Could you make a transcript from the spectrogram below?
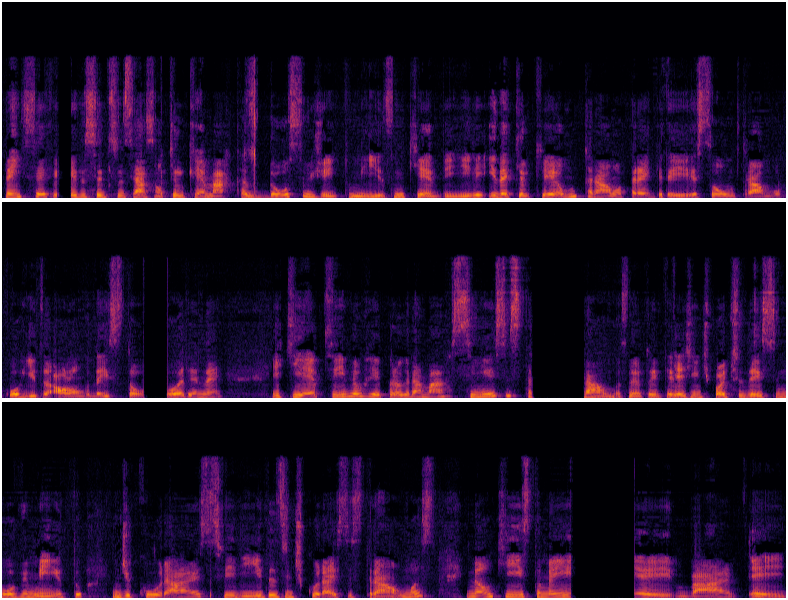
tem que ser feita essa dissociação daquilo que é marca do sujeito mesmo, que é dele, e daquilo que é um trauma pregresso ou um trauma ocorrido ao longo da história, né? E que é possível reprogramar, sim, esses traumas, né? Eu tô entendendo que a gente pode fazer esse movimento de curar essas feridas e de curar esses traumas, não que isso também é, vá é,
